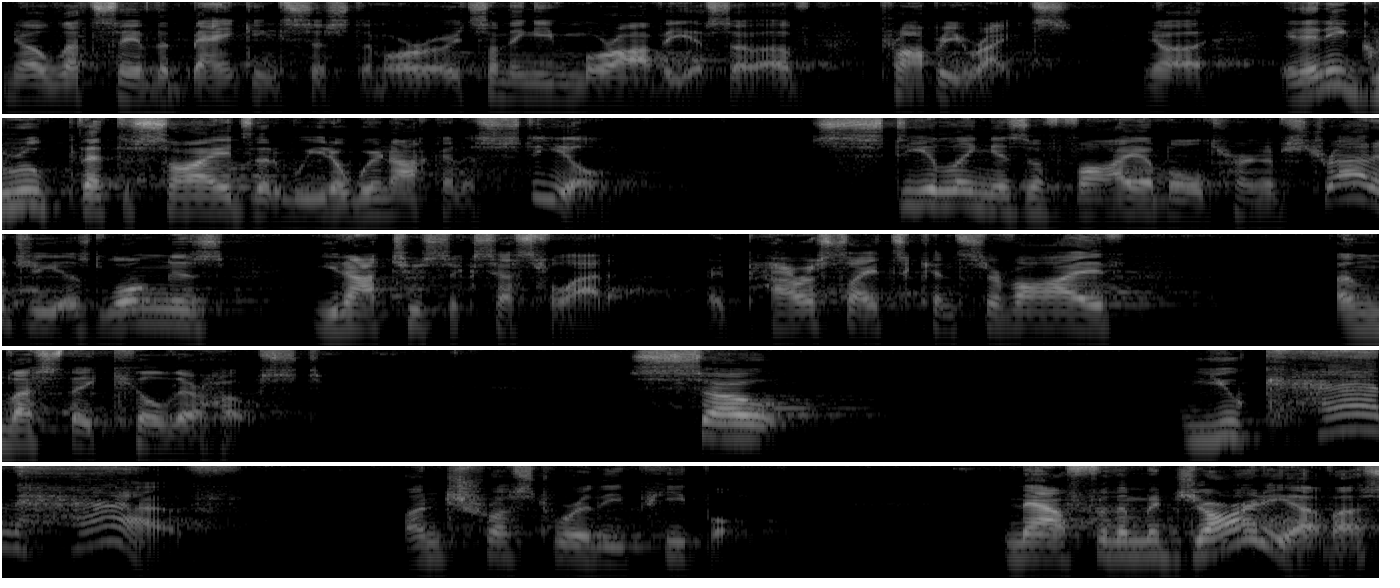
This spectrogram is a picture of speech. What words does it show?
you know, let's say of the banking system, or it's something even more obvious, of, of property rights. You know, uh, in any group that decides that we, you know, we're not going to steal, stealing is a viable alternative strategy as long as you're not too successful at it. Right? Parasites can survive unless they kill their host. So you can have untrustworthy people. Now, for the majority of us,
